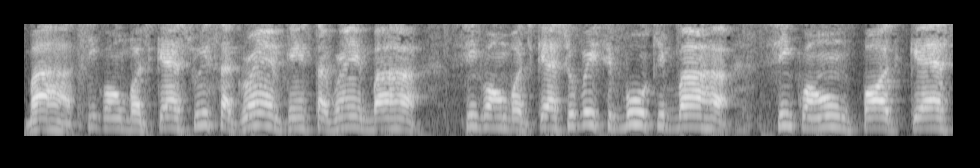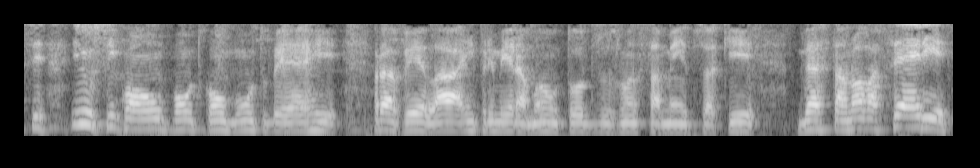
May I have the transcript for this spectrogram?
barra 51 podcast, o Instagram, que é Instagram barra 51 podcast, o Facebook barra 51 podcast e o 51.com.br para ver lá em primeira mão todos os lançamentos aqui desta nova série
